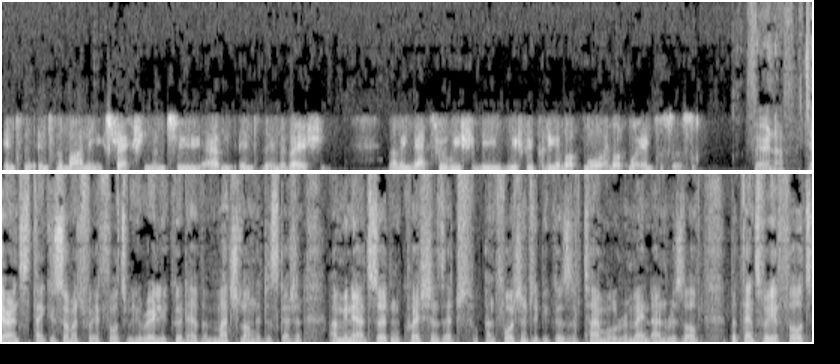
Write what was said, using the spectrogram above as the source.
into the into the mining extraction into um, into the innovation. And I think that's where we should be we should be putting a lot more a lot more emphasis. Fair enough. Terence, thank you so much for your thoughts. We really could have a much longer discussion. I mean, I had certain questions that, unfortunately, because of time, will remain unresolved. But thanks for your thoughts.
